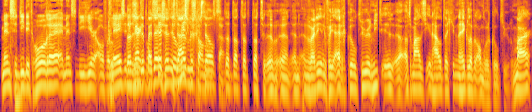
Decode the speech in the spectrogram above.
mensen die dit horen en mensen die hierover Goed, lezen. dat is, bij deze is duidelijk gesteld dat, dat, dat, dat eh, een, een, een waardering van je eigen cultuur niet eh, automatisch inhoudt dat je een hekel hebt aan andere culturen. Maar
